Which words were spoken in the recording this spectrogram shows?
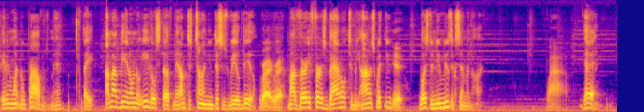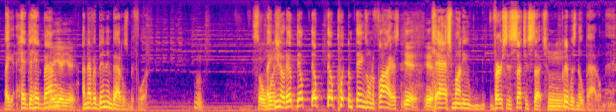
They didn't want no problems, man. Like I'm not being on no ego stuff, man. I'm just telling you this is real deal. Right, right. My very first battle, to be honest with you, Yeah. was the new music seminar. Wow. Yeah, like head to head battle. yeah, yeah. yeah. I never been in battles before. Hmm. So Like you know, they'll, they'll they'll they'll put them things on the flyers. Yeah, yeah. Cash money versus such and such. Mm-hmm. But it was no battle, man.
